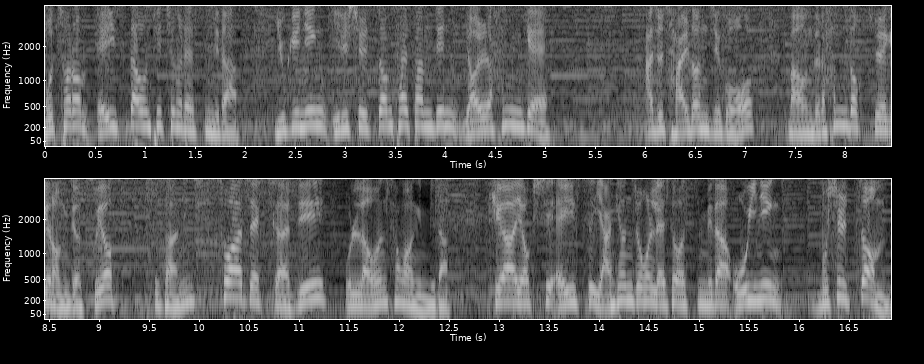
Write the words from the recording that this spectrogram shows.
모처럼 에이스다운 피칭을 했습니다. 6이닝 1실점 탈삼진 11개 아주 잘 던지고 마운드를 함덕주에게 넘겼고요. 두산 스와잭까지 올라온 상황입니다. 기아 역시 에이스 양현종을 내세웠습니다. 5이닝 무실점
